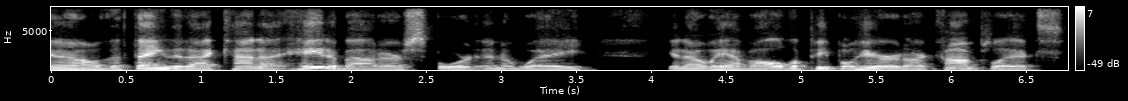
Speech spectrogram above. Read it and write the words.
you know, the thing that I kind of hate about our sport in a way, you know, we have all the people here at our complex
